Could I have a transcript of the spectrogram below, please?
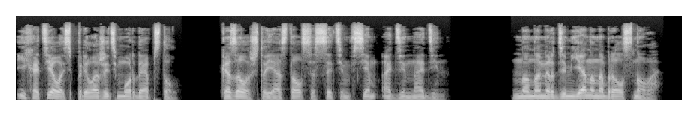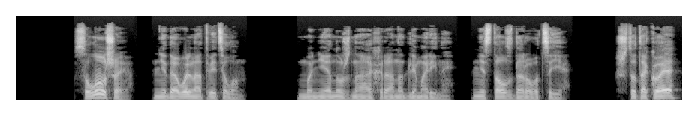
и хотелось приложить мордой об стол. Казалось, что я остался с этим всем один на один. Но номер Демьяна набрал снова. «Слушаю», — недовольно ответил он. «Мне нужна охрана для Марины», — не стал здороваться я. «Что такое?»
